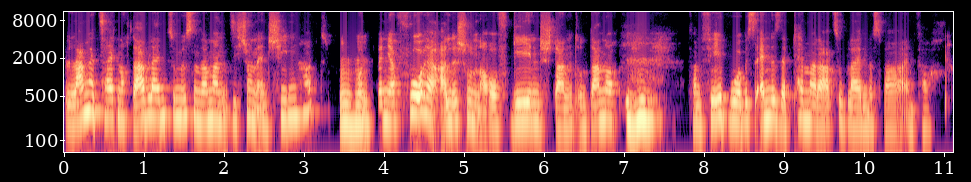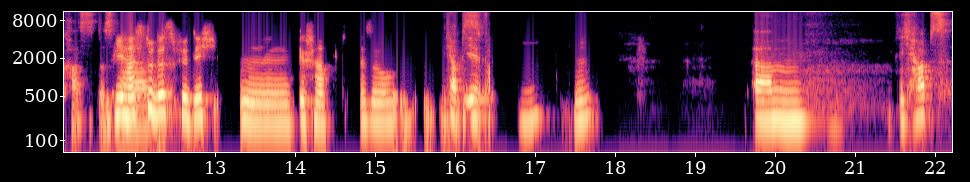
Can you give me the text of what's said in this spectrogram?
lange Zeit noch da bleiben zu müssen, wenn man sich schon entschieden hat. Mhm. Und wenn ja vorher alles schon auf Gehen stand und dann noch mhm von Februar bis Ende September da zu bleiben, das war einfach krass. Das Wie hast du das für dich mh, hm, geschafft? Also ich habe es. Hm? Hm? Ähm, ich habe es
